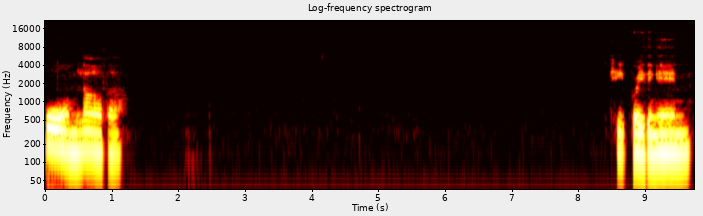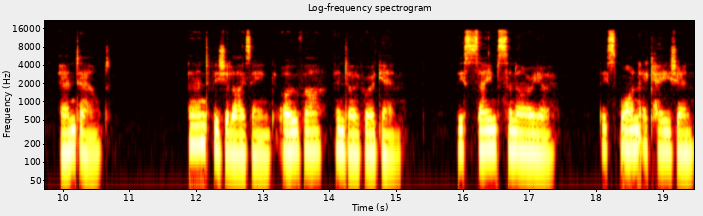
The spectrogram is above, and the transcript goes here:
warm lava. Keep breathing in and out and visualizing over and over again this same scenario, this one occasion,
